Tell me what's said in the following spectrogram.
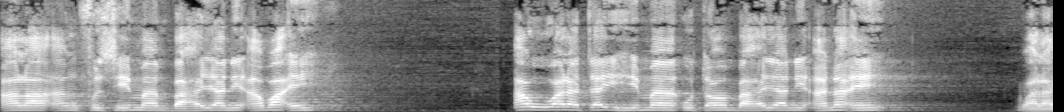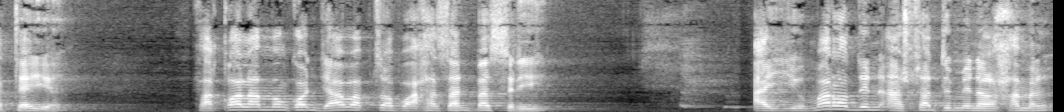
ala anfusihima bahayani awake. Awwalatayhima utawa bahayani anake. Waladaya. Faqala mongkon jawab sapa Hasan Basri, ayu maradin asyadu minal hamil,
